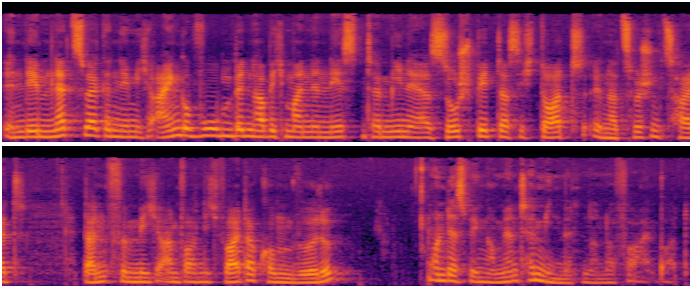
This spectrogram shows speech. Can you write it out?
In dem Netzwerk, in dem ich eingewoben bin, habe ich meine nächsten Termine erst so spät, dass ich dort in der Zwischenzeit dann für mich einfach nicht weiterkommen würde. Und deswegen haben wir einen Termin miteinander vereinbart.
